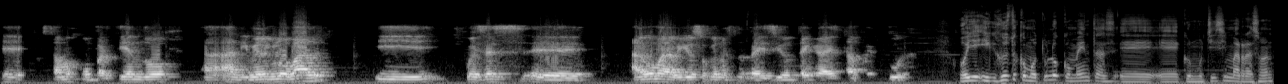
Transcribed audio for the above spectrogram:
estamos compartiendo a, nivel global y pues es eh, algo maravilloso que nuestra tradición tenga esta apertura. Oye, y justo como tú lo comentas, eh, eh, con muchísima razón,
